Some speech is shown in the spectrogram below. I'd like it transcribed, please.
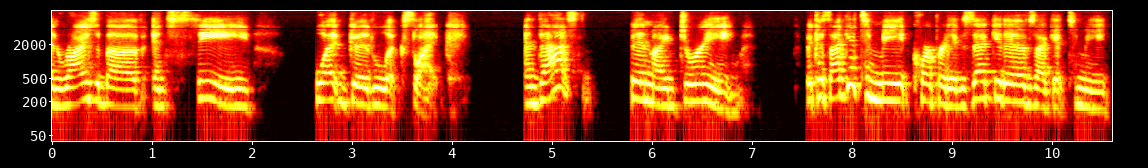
and rise above and see what good looks like? And that's been my dream because I get to meet corporate executives, I get to meet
